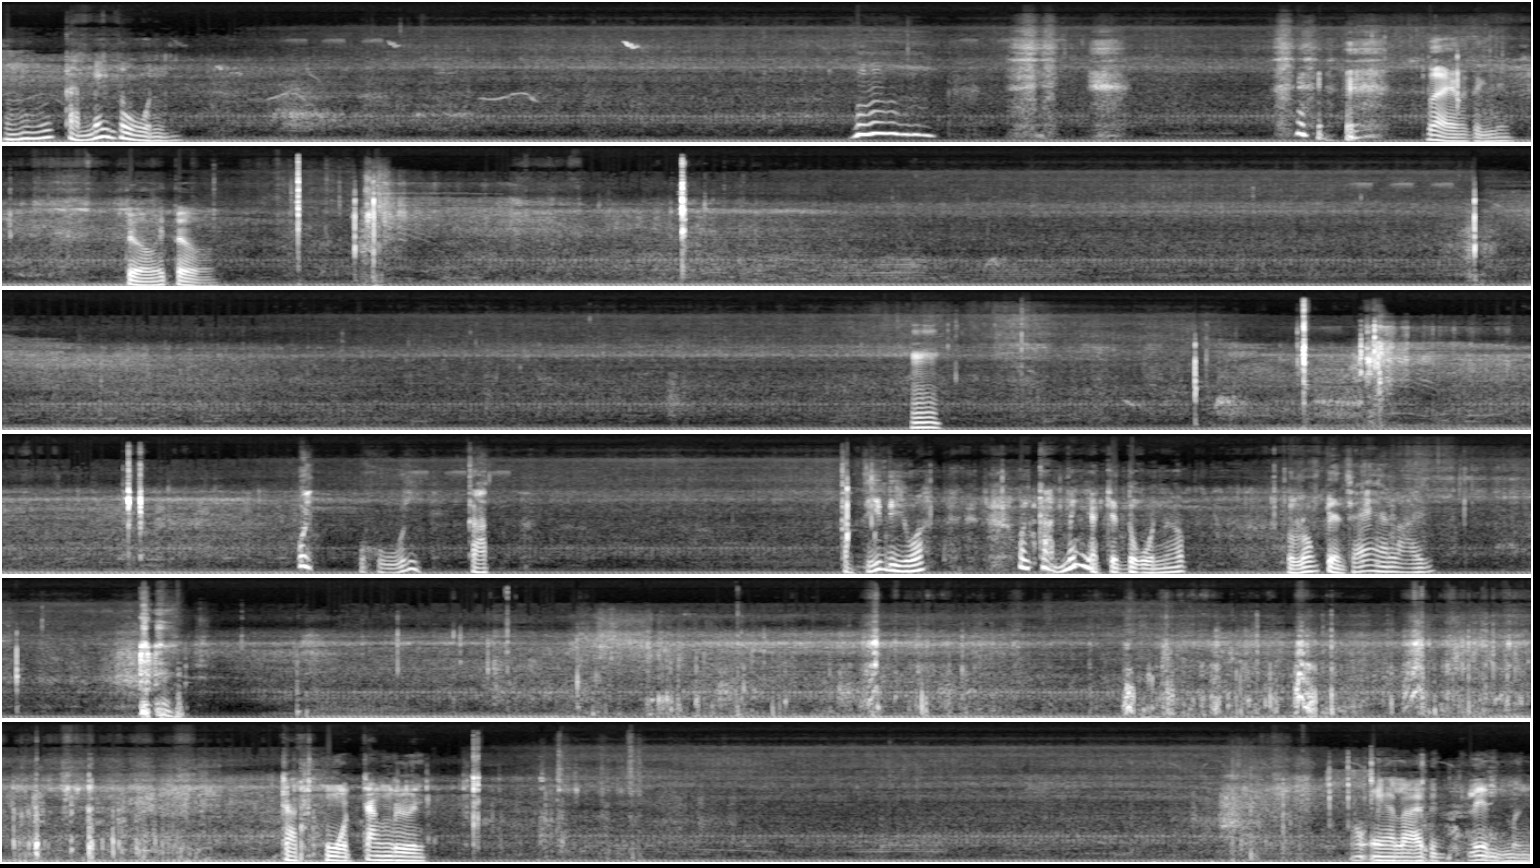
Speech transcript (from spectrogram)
อืมกัดไม่โดนอะไล่มาถึงนี่ตัวไม่ตัว อืมอุ้ย โอ้โหกัด กัดดีดีวะ มันกัดไม่อยากจะโดนนะครับเราลองเปลี่ยนใช้แอร์ไลน์ กัดโหดจังเลย เอาแอร์ไลน์ไปเล่นมึง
